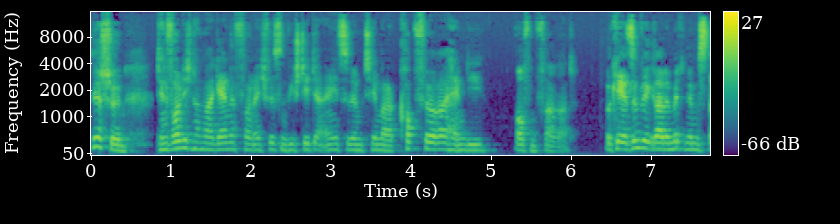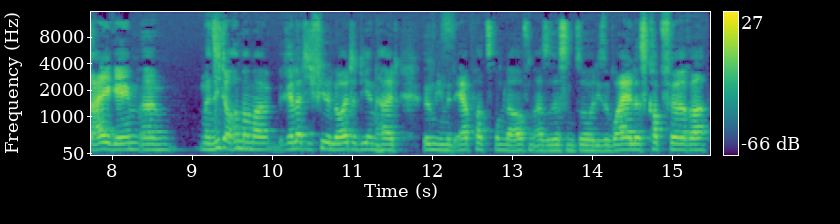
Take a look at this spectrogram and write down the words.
Sehr schön. Den wollte ich noch mal gerne von euch wissen. Wie steht ihr eigentlich zu dem Thema Kopfhörer, Handy auf dem Fahrrad? Okay, jetzt sind wir gerade mitten im Style-Game. Ähm, man sieht auch immer mal relativ viele Leute, die dann halt irgendwie mit AirPods rumlaufen. Also das sind so diese Wireless-Kopfhörer,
